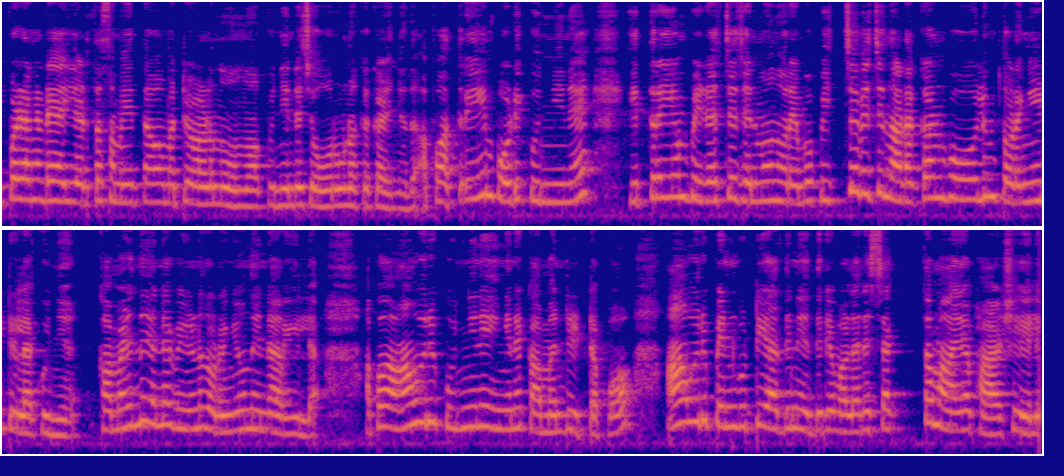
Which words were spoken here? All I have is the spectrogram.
ഇപ്പോഴങ്ങടെ ഈ അടുത്ത സമയത്തോ മറ്റോ ആണെന്ന് തോന്നുന്നു ആ കുഞ്ഞിന്റെ ചോറൂണൊക്കെ കഴിഞ്ഞത്. അപ്പോൾ അത്രയും പൊടി കുഞ്ഞിനെ ഇത്രയും പിഴച്ച ജന്മം എന്ന് പറയുമ്പോൾ പിച്ച വെച്ച് നടക്കാൻ പോലും തുടങ്ങിയിട്ടില്ല കുഞ്ഞ്. കമഴ്ന്ന് തന്നെ വീണ് തുടങ്ങിയോ എന്ന് തന്നെ അറിയില്ല. അപ്പോൾ ആ ഒരു കുഞ്ഞിനെ ഇങ്ങനെ കമന്റ് ഇട്ടപ്പോൾ ആ ഒരു പെൺകുട്ടി അതിനെതിരെ വളരെ ശക്തമായ ഭാഷയിൽ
